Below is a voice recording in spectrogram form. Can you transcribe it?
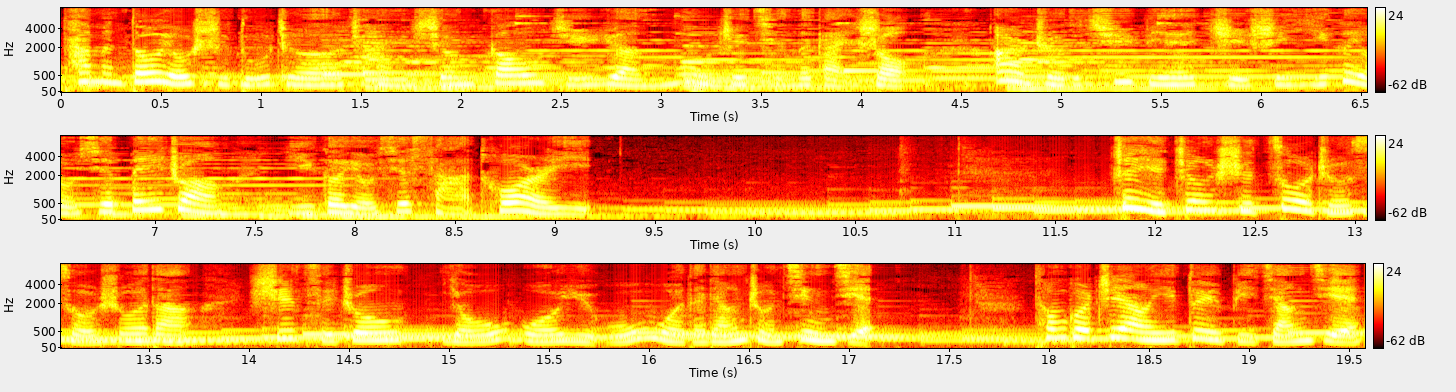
他们都有使读者产生高举远目之情的感受，二者的区别只是一个有些悲壮，一个有些洒脱而已。这也正是作者所说的诗词中有我与无我的两种境界。通过这样一对比讲解，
